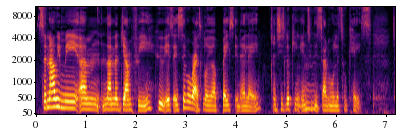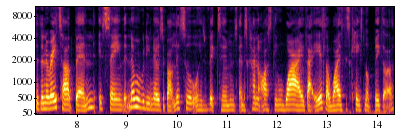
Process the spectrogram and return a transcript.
So now we meet um, Nana Gyamfi, who is a civil rights lawyer based in LA, and she's looking into the Samuel Little case. So the narrator, Ben, is saying that no one really knows about Little or his victims and is kind of asking why that is. Like, why is this case not bigger?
